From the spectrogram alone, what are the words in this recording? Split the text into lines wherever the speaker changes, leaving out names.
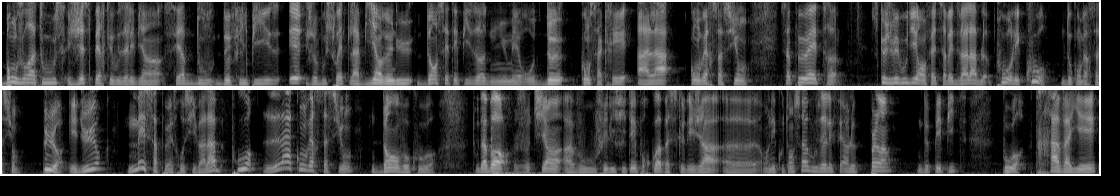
Bonjour à tous, j'espère que vous allez bien. C'est Abdou de Flippies et je vous souhaite la bienvenue dans cet épisode numéro 2 consacré à la conversation. Ça peut être ce que je vais vous dire en fait, ça va être valable pour les cours de conversation pure et dure, mais ça peut être aussi valable pour la conversation dans vos cours. Tout d'abord, je tiens à vous féliciter. Pourquoi? Parce que déjà, euh, en écoutant ça, vous allez faire le plein de pépites pour travailler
